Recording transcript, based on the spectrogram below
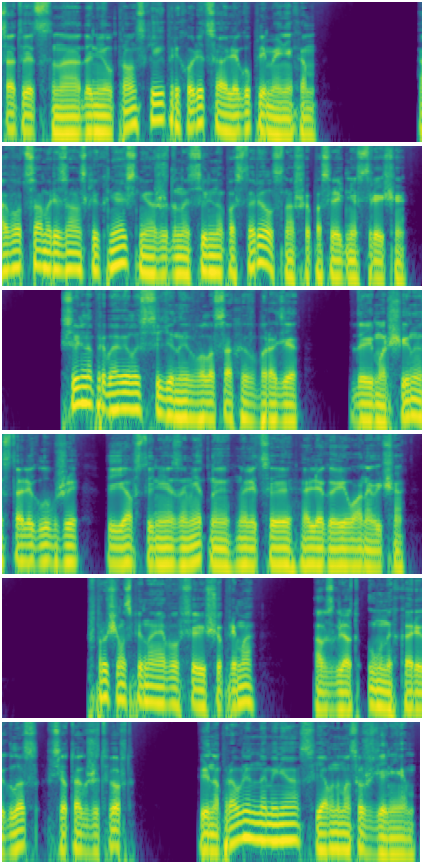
Соответственно, Даниил Пронский приходится Олегу племянником. А вот сам рязанский князь неожиданно сильно постарел с нашей последней встречи. Сильно прибавилось седины в волосах и в бороде, да и морщины стали глубже явственнее заметны на лице Олега Ивановича. Впрочем, спина его все еще пряма, а взгляд умных карих глаз все так же тверд и направлен на меня с явным осуждением.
